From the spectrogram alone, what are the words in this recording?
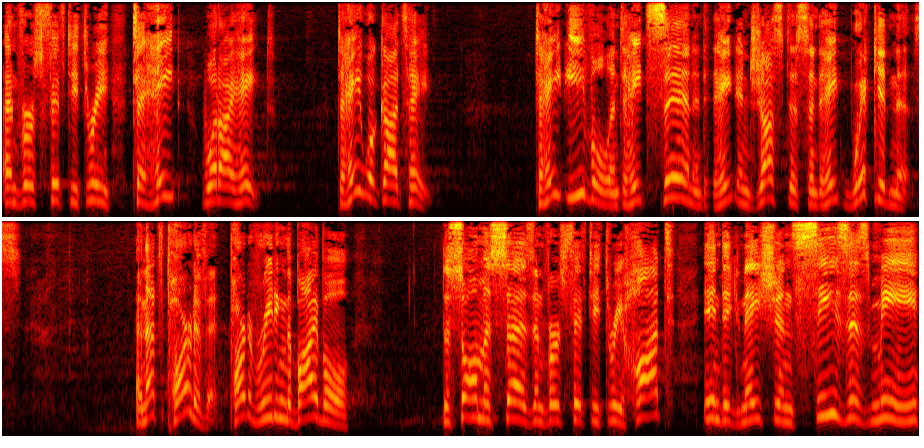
and verse 53, to hate what I hate. To hate what God's hate. To hate evil and to hate sin and to hate injustice and to hate wickedness. And that's part of it. Part of reading the Bible, the psalmist says in verse 53 Hot indignation seizes me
